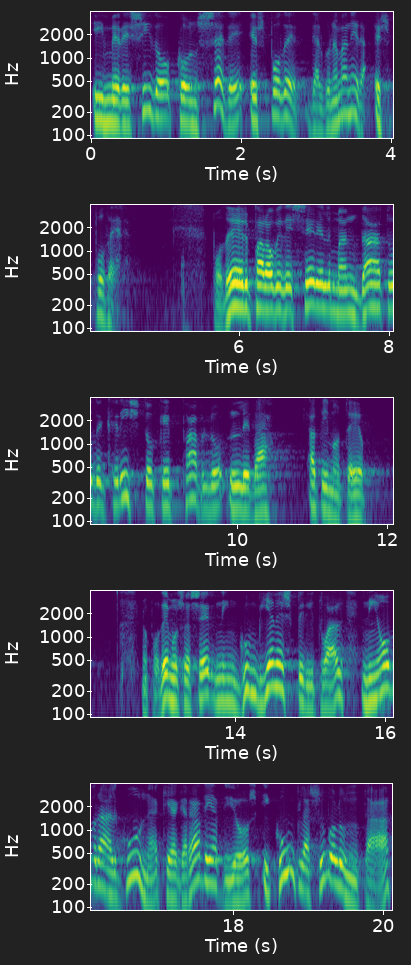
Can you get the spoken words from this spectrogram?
inmerecido concede es poder, de alguna manera es poder. Poder para obedecer el mandato de Cristo que Pablo le da a Timoteo. No podemos hacer ningún bien espiritual ni obra alguna que agrade a Dios y cumpla su voluntad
